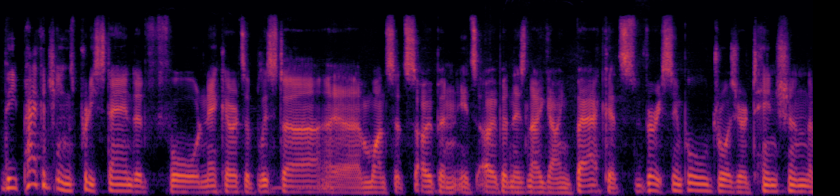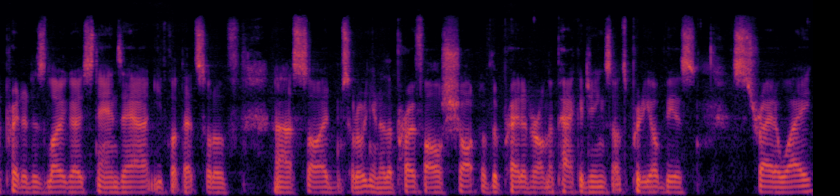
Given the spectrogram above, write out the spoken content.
the packaging is pretty standard for NECA. It's a blister. Um, once it's open, it's open. There's no going back. It's very simple. Draws your attention. The Predator's logo stands out. You've got that sort of uh, side, sort of you know, the profile shot of the Predator on the packaging, so it's pretty obvious straight away.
